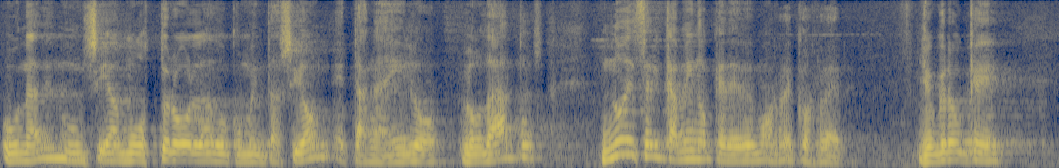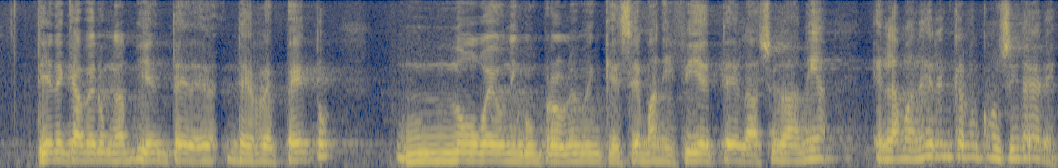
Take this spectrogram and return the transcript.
una denuncia, mostró la documentación, están ahí los, datos. No es el camino que debemos recorrer. Yo creo que tiene que haber un ambiente de respeto. No veo ningún problema en que se manifieste la ciudadanía en la manera en que lo considere,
